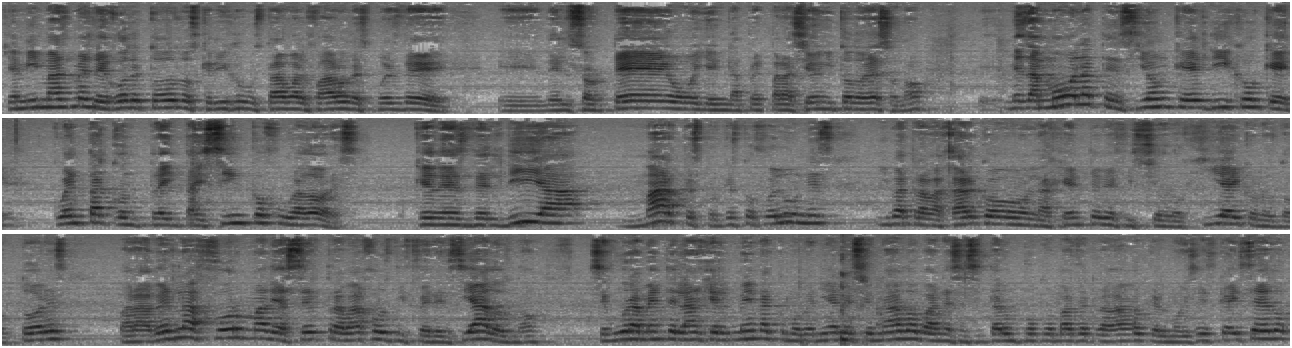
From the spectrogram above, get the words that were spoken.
que a mí más me llegó de todos los que dijo Gustavo Alfaro después de, eh, del sorteo y en la preparación y todo eso, ¿no? Me llamó la atención que él dijo que cuenta con 35 jugadores, que desde el día martes, porque esto fue lunes, iba a trabajar con la gente de fisiología y con los doctores para ver la forma de hacer trabajos diferenciados, ¿no? Seguramente el Ángel Mena, como venía lesionado, va a necesitar un poco más de trabajo que el Moisés Caicedo.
